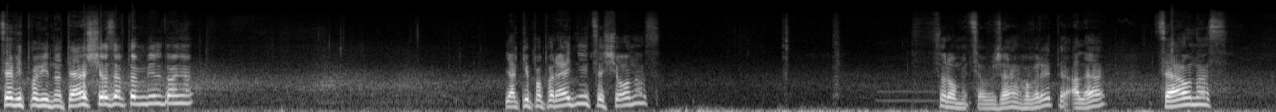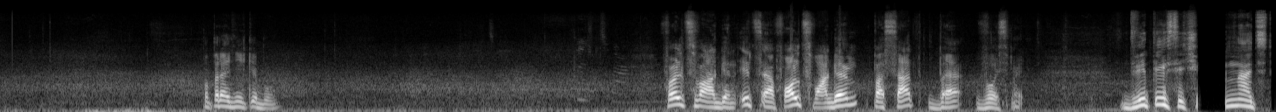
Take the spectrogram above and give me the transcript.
Це відповідно теж що за автомобіль, доня? Як і попередній, це що у нас? соромиться вже говорити, але це у нас попередній який був. Volkswagen. І це Volkswagen Passat B8. 2017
